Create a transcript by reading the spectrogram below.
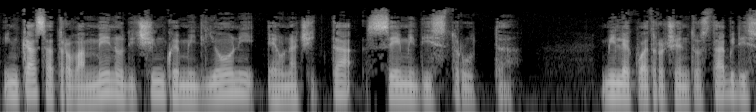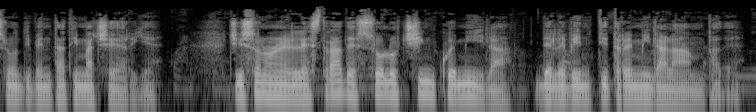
In casa trova meno di 5 milioni e una città semidistrutta. 1400 stabili sono diventati macerie. Ci sono nelle strade solo 5.000 delle 23.000 lampade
